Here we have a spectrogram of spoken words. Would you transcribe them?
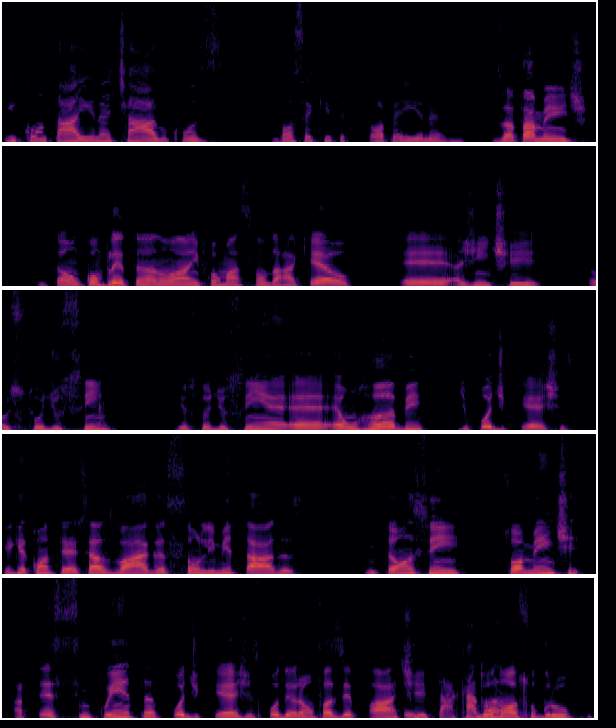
e contar aí, né, Thiago, com os, nossa equipe top aí, né? Exatamente. Então, completando a informação da Raquel, é, a gente é o Estúdio Sim. E o Estúdio Sim é, é- é um hub de podcasts. O que, que acontece? As vagas são limitadas. Então, assim, somente até 50 podcasts poderão fazer parte tá do nosso grupo.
